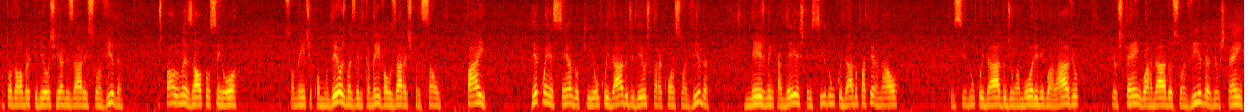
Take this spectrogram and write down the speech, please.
por toda a obra que Deus realizara em sua vida. Mas Paulo não exalta o Senhor somente como Deus, mas ele também vai usar a expressão Pai reconhecendo que o cuidado de Deus para com a sua vida, mesmo em cadeias, tem sido um cuidado paternal, tem sido um cuidado de um amor inigualável. Deus tem guardado a sua vida, Deus tem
